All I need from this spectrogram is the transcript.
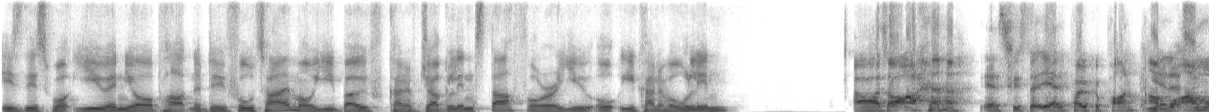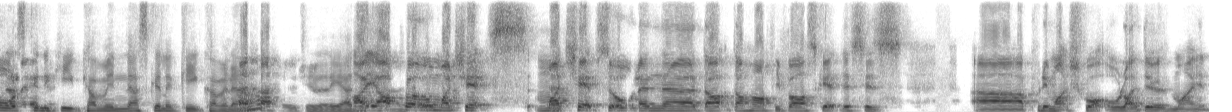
Is this what you and your partner do full time, or are you both kind of juggling stuff, or are you all, you kind of all in? Uh, so I, yeah, excuse that. Yeah, the poker pun. Yeah, I'm, that's, I'm that's to keep coming. That's going to keep coming out. Unfortunately, I I, I put all my chips, my chips are all in the, the, the Harfy basket. This is uh, pretty much what all I do with my,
